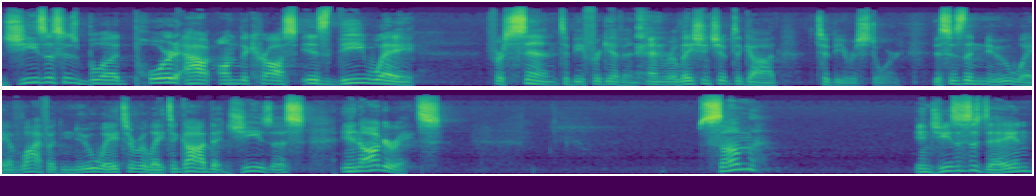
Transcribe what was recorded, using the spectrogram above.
Jesus' blood poured out on the cross is the way for sin to be forgiven and relationship to God to be restored. This is the new way of life, a new way to relate to God that Jesus inaugurates. Some in Jesus' day, and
